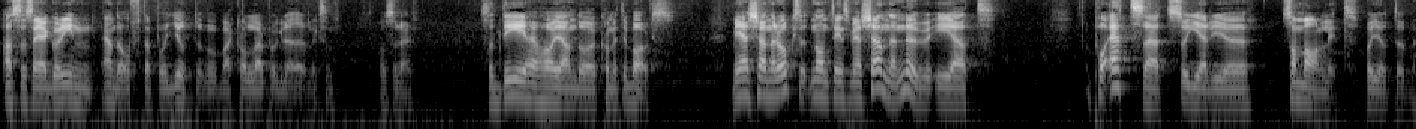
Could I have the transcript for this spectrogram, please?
Alltså så jag går in ändå ofta på youtube och bara kollar på grejer liksom Och sådär. Så det har jag ändå kommit tillbaks. Men jag känner också, någonting som jag känner nu är att på ett sätt så är det ju som vanligt på youtube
